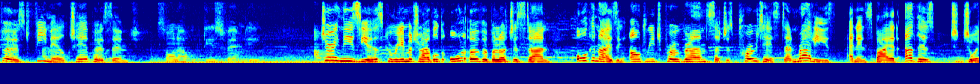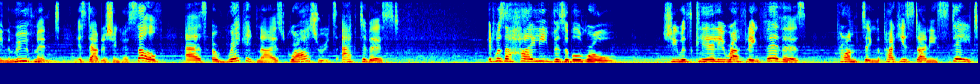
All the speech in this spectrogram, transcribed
first female chairperson. During these years, Karima traveled all over Balochistan, organizing outreach programs such as protests and rallies, and inspired others to join the movement, establishing herself as a recognized grassroots activist. It was a highly visible role. She was clearly ruffling feathers, prompting the Pakistani state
